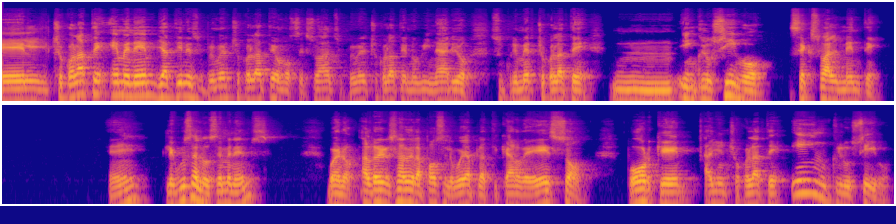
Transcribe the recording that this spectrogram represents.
El chocolate MM ya tiene su primer chocolate homosexual, su primer chocolate no binario, su primer chocolate mm, inclusivo sexualmente. ¿Eh? ¿Le gustan los MMs? Bueno, al regresar de la pausa le voy a platicar de eso, porque hay un chocolate inclusivo.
